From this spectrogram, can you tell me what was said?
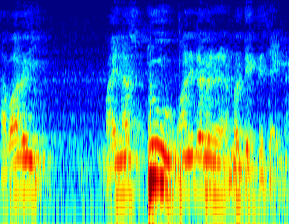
আবার এই মাইনাস টু, ওয়ান ইলেভেন আমরা দেখতে চাই না।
